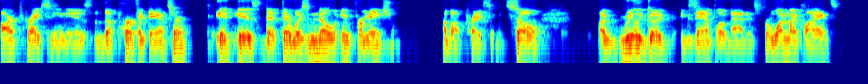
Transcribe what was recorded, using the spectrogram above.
our pricing is the perfect answer. It is that there was no information about pricing. So, a really good example of that is for one of my clients,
